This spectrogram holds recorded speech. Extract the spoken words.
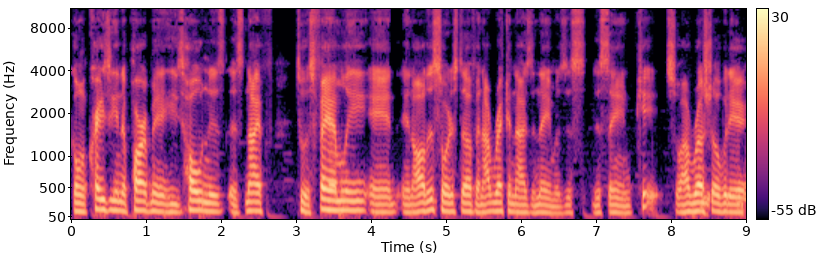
going crazy in the apartment. He's holding his, his knife to his family and and all this sort of stuff. And I recognize the name as this this same kid. So I rush over there.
